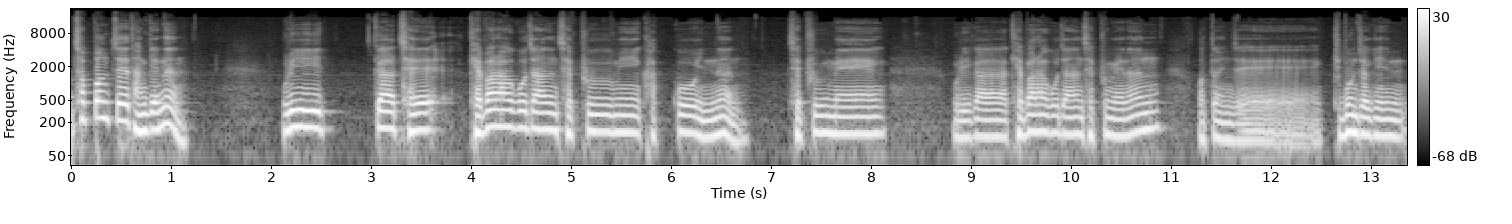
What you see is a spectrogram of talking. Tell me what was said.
첫 번째 단계는 우리가 제, 개발하고자 하는 제품이 갖고 있는 제품에 우리가 개발하고자 하는 제품에는 어떤 이제 기본적인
